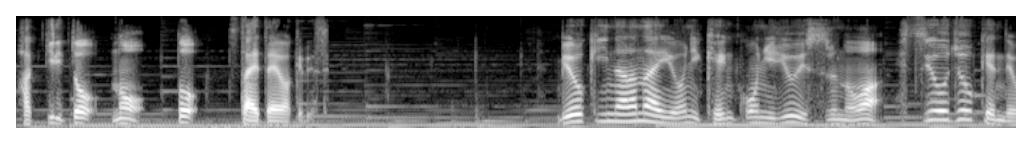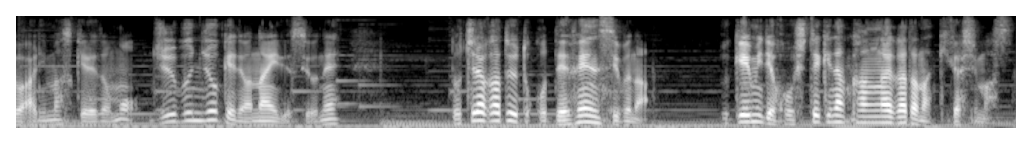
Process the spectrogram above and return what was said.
はっきりとノーと伝えたいわけです。病気にならないように健康に留意するのは必要条件ではありますけれども、十分条件ではないですよね。どちらかというとこうデフェンシブな、受け身で保守的な考え方な気がします。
